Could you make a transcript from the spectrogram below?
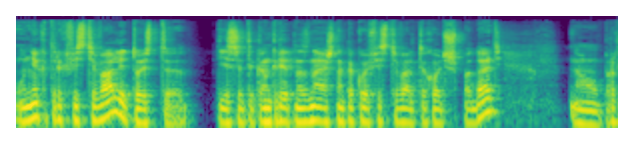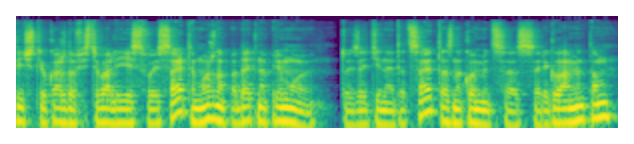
У некоторых фестивалей, то есть э, если ты конкретно знаешь, на какой фестиваль ты хочешь подать, ну, практически у каждого фестиваля есть свой сайт, и можно подать напрямую. То есть зайти на этот сайт, ознакомиться с регламентом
